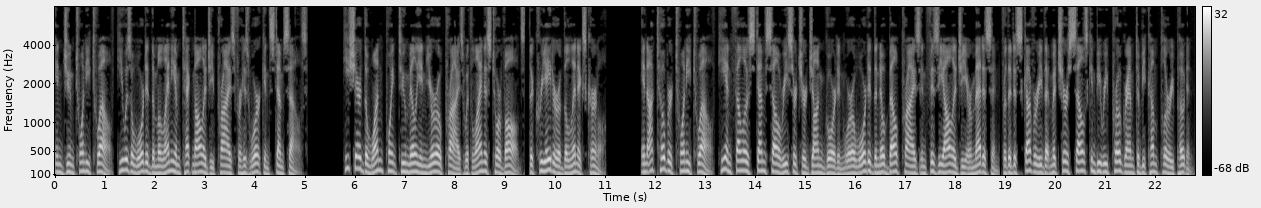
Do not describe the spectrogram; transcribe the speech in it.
In June 2012, he was awarded the Millennium Technology Prize for his work in stem cells. He shared the €1.2 million Euro prize with Linus Torvalds, the creator of the Linux kernel. In October 2012, he and fellow stem cell researcher John Gurdon were awarded the Nobel Prize in Physiology or Medicine for the discovery that mature cells can be reprogrammed to become pluripotent.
